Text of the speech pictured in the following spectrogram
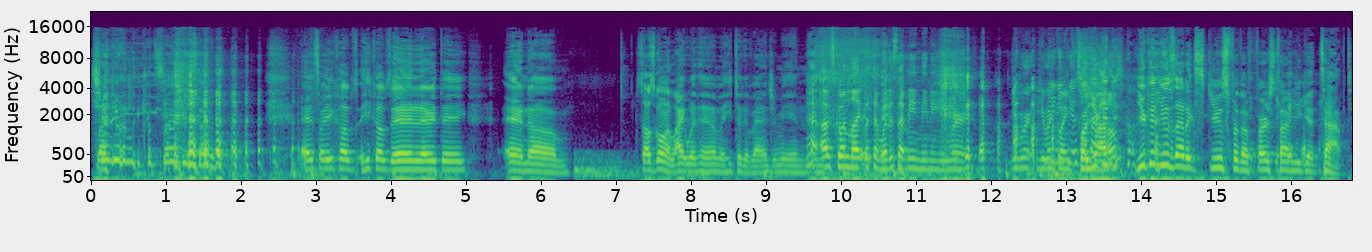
Genuinely concerned. and so he comes he comes in and everything and um so I was going light with him and he took advantage of me and, and I was going light with him. What does that mean? Meaning you weren't you weren't you weren't going he full So you can, you can use that excuse for the first time you get tapped.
